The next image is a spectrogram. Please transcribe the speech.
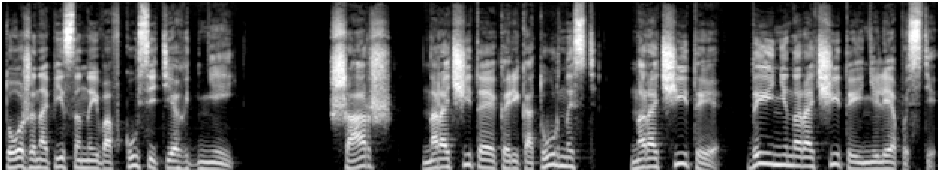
тоже написанные во вкусе тех дней. Шарж, нарочитая карикатурность, нарочитые, да и не нарочитые нелепости.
